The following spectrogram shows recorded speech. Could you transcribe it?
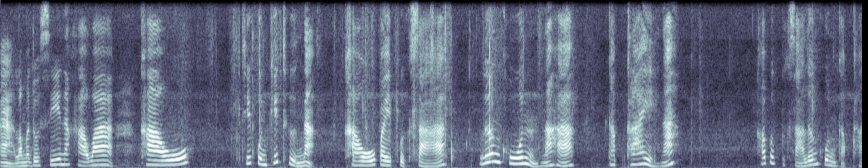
อ่าเรามาดูซินะคะว่าเขาที่คุณคิดถึงน่ะเขาไปปรึกษาเรื่องคุณนะคะ กับใครนะเขาไปปรึกษาเรื่องคุณกับใคร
